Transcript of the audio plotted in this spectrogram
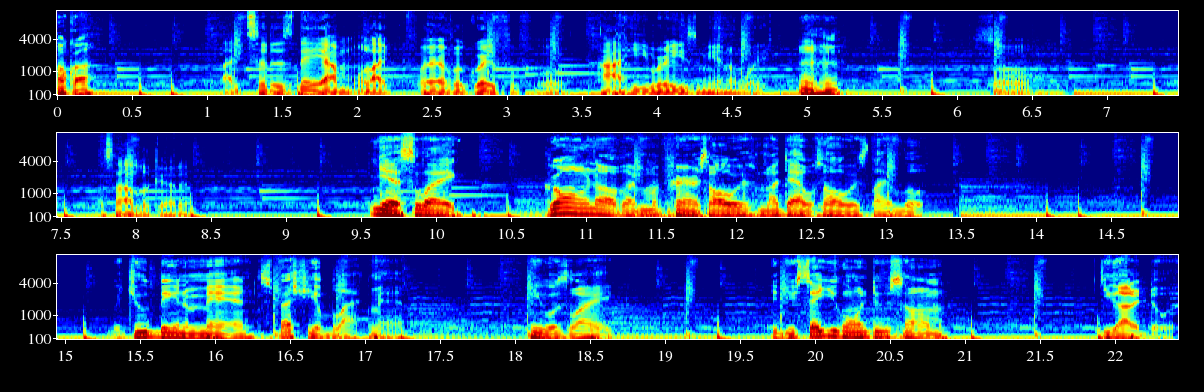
Okay. Like to this day, I'm like forever grateful for how he raised me in a way. Mm-hmm. So that's how I look at it. Yeah, so like growing up, like my parents always, my dad was always like, look, but you being a man, especially a black man, he was like, if you say you're gonna do something, you got to do it,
